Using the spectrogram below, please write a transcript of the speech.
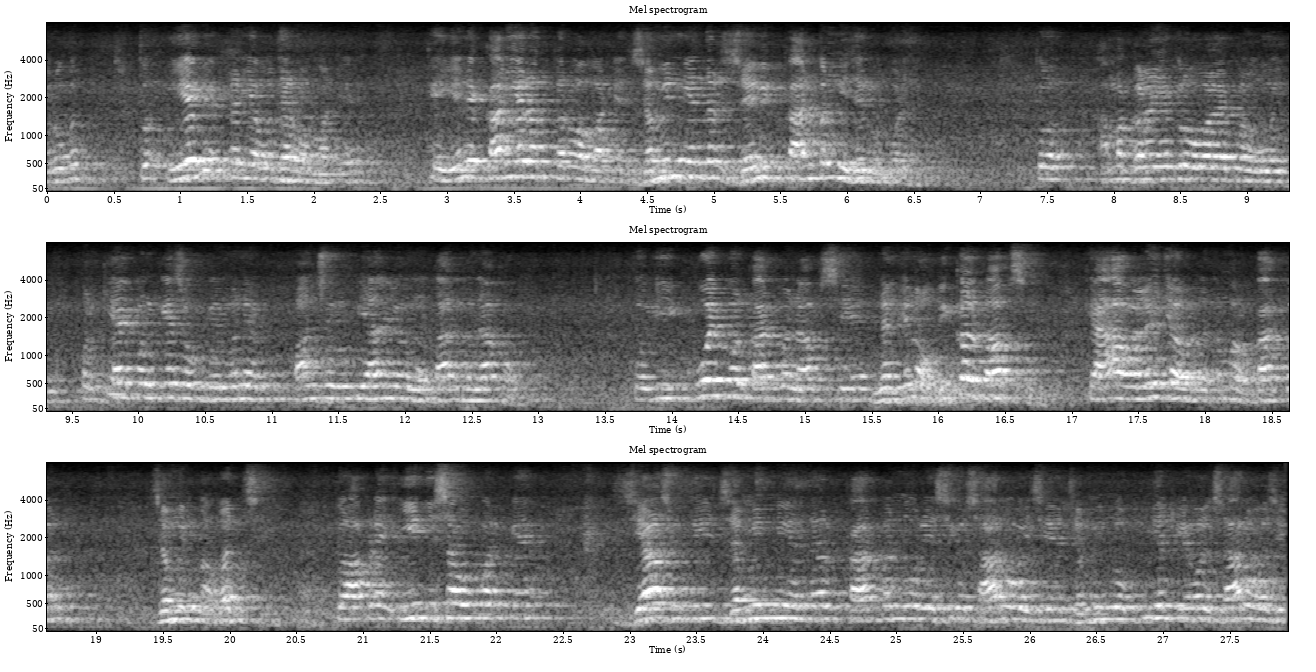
બરાબર? તો એ બેક્ટેરિયા વધારવા માટે કે એને કાર્યરત કરવા માટે જમીનની અંદર જૈવિક કાર્બનની જરૂર પડે. તો આમાં ઘણા એગ્રોવાળા પણ હોય, પણ ક્યાંય પણ કહેશો કે મને પાંચસો રૂપિયા આવ્યો અને કાર્બન આપો. તો એ કોઈ પણ કાર્બન આપશે ને એનો વિકલ્પ આપશે કે આ લઈ જાઓ એટલે તમારો કાર્બન જમીનમાં વધશે. તો આપણે એ દિશા ઉપર કે જ્યાં સુધી જમીનની અંદર કાર્બનનો રેશિયો સારો હોય છે, જમીનનો પીએચ લેવલ સારો હોય છે,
